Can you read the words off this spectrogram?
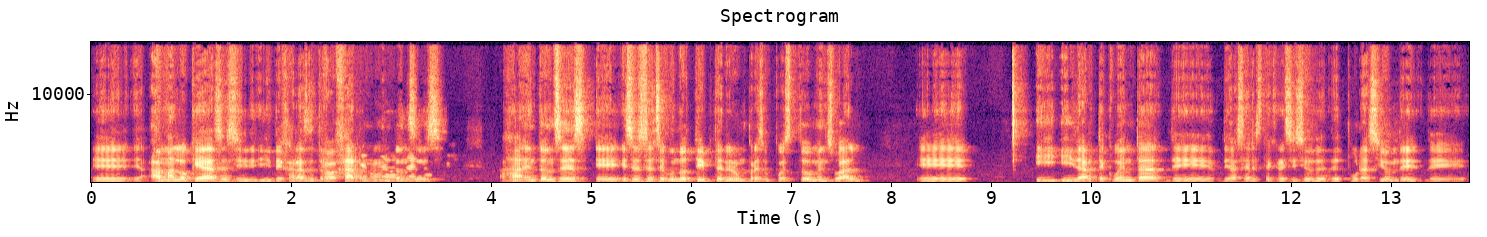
eh, ama lo que haces y, dejarás de trabajar, ¿no? Entonces, Ajá, entonces, eh, ese es el segundo tip, tener un presupuesto mensual eh, y, darte cuenta de, hacer este ejercicio de depuración de,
